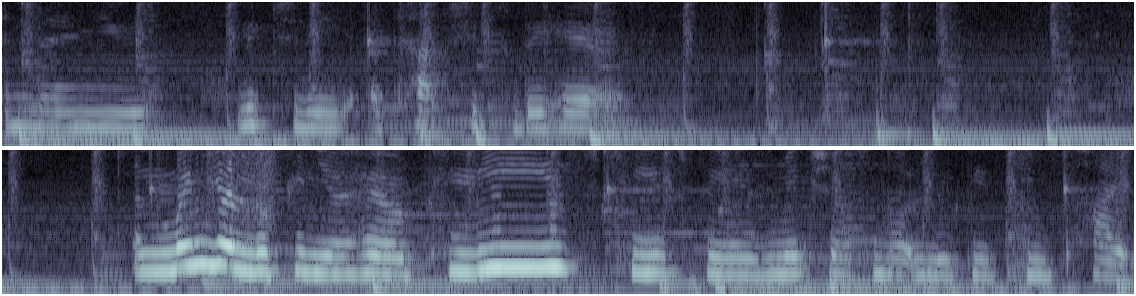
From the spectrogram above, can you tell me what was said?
and then you literally attach it to the hair. And when you're looping your hair, please, please, please make sure to not loop it too tight.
